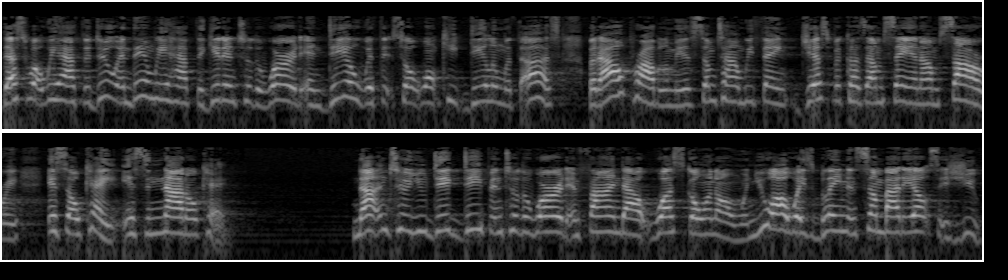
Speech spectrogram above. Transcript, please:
That's what we have to do. And then we have to get into the word and deal with it so it won't keep dealing with us. But our problem is sometimes we think just because I'm saying I'm sorry, it's okay. It's not okay. Not until you dig deep into the word and find out what's going on. When you always blaming somebody else, it's you.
